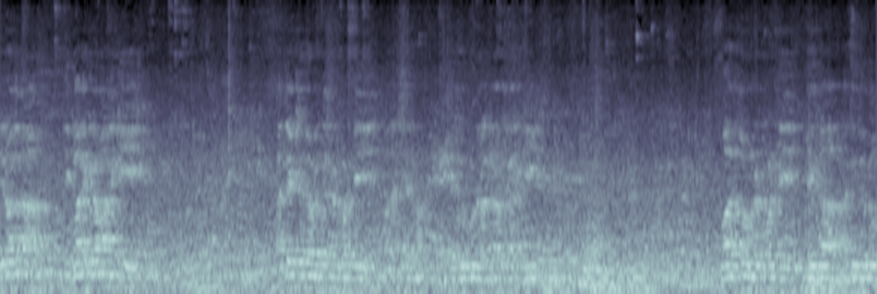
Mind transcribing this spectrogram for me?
ఈరోజున ఈ కార్యక్రమానికి అధ్యక్షత వహించినటువంటి మన చైర్మన్ ఎదుగుడు రంగరావు గారికి వారితో ఉన్నటువంటి మిగతా అతిథులు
